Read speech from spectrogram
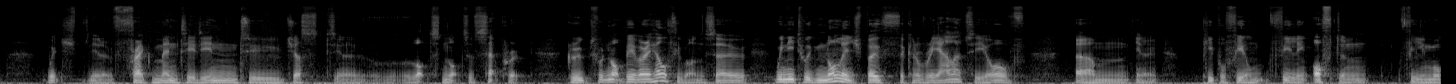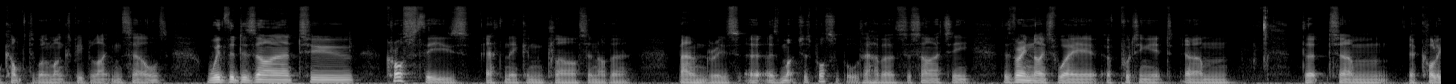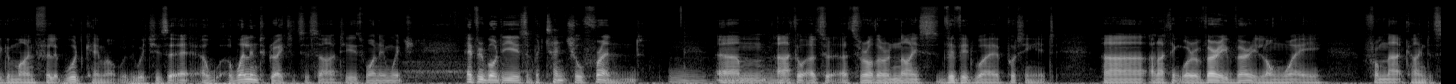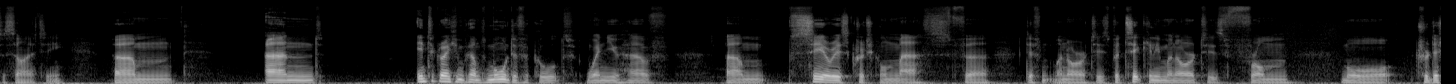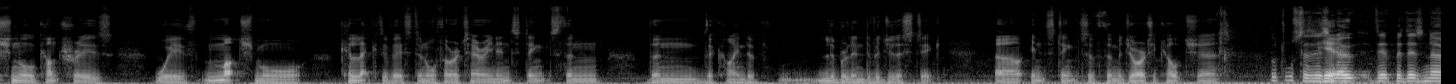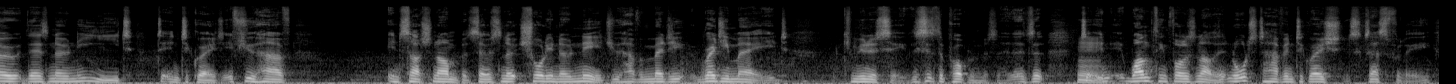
which you know fragmented into just you know lots and lots of separate groups would not be a very healthy one. So we need to acknowledge both the kind of reality of um, you know people feel feeling often feeling more comfortable amongst people like themselves, with the desire to cross these ethnic and class and other boundaries uh, as much as possible to have a society. There's a very nice way of putting it um, that um, a colleague of mine, Philip Wood, came up with, which is a, a, a well integrated society is one in which everybody is a potential friend. Mm, um, mm, I thought that's, a, that's rather a nice, vivid way of putting it. Uh, and I think we're a very, very long way from that kind of society. Um, and integration becomes more difficult when you have um, serious critical mass for different minorities, particularly minorities from more traditional countries with much more collectivist and authoritarian instincts than than the kind of liberal individualistic uh, instincts of the majority culture. But also, there's here. no, there, but there's no, there's no need to integrate if you have in such numbers. There is no, surely no need. You have a ready-made community. This is the problem, isn't it? Is that mm. in, one thing follows another. In order to have integration successfully,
